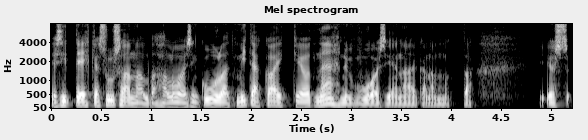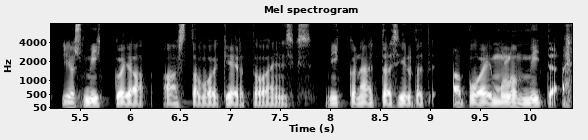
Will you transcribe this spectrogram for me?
Ja sitten ehkä Susannalta haluaisin kuulla, että mitä kaikkea olet nähnyt vuosien aikana, mutta jos, jos Mikko ja Asta voi kertoa ensiksi. Mikko näyttää siltä, että apua ei mulla ole mitään.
